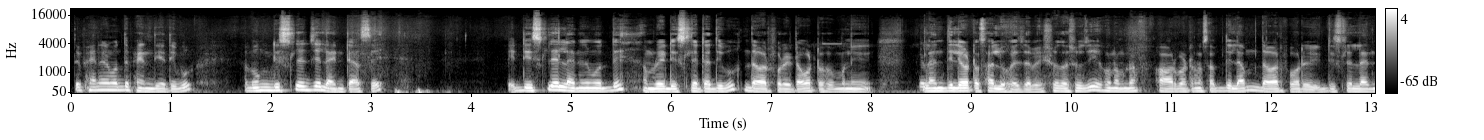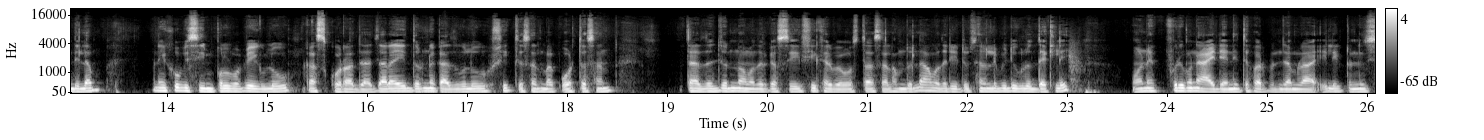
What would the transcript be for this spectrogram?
তো ফ্যানের মধ্যে ফ্যান দিয়ে দিব এবং ডিসপ্লের যে লাইনটা আছে এই ডিসপ্লে লাইনের মধ্যে আমরা এই ডিসপ্লেটা দিব। দেওয়ার পর এটা অটো মানে লাইন দিলে অটো চালু হয়ে যাবে। সোজাসুজি এখন আমরা পাওয়ার বাটন চাপ দিলাম। দেওয়ার পর ডিসপ্লে লাইন দিলাম। মানে খুবই সিম্পলভাবে এগুলো কাজ করা যায়। যারা এই ধরনের কাজগুলো শিখতে চান বা করতে চান, তাদের জন্য আমাদের কাছে শিখার ব্যবস্থা আছে। আলহামদুলিল্লাহ, আমাদের ইউটিউব চ্যানেলে ভিডিওগুলো দেখলে অনেক পরিমাণে আইডিয়া নিতে পারবেন যে আমরা ইলেকট্রনিক্স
